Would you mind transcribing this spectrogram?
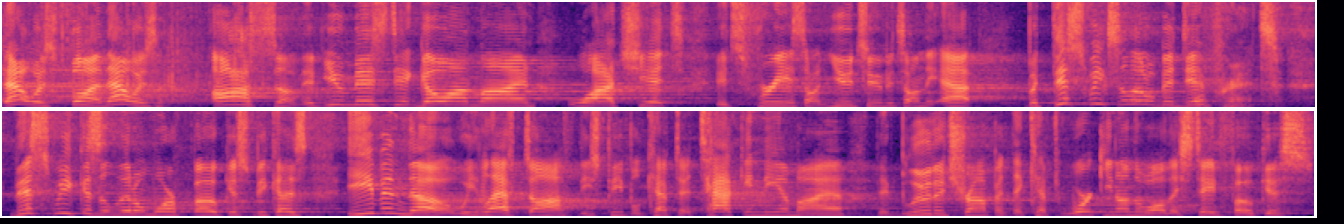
That was fun. That was awesome. If you missed it, go online, watch it. It's free, it's on YouTube, it's on the app. But this week's a little bit different. This week is a little more focused because even though we left off, these people kept attacking Nehemiah, they blew the trumpet, they kept working on the wall, they stayed focused.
